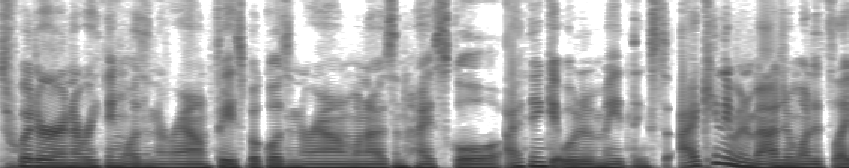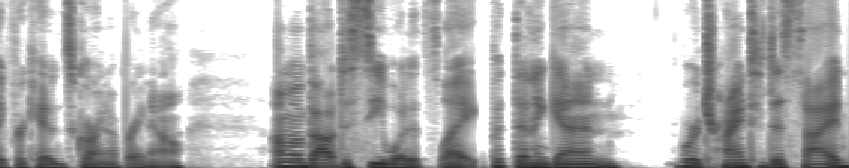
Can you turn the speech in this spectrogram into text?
Twitter and everything wasn't around. Facebook wasn't around when I was in high school. I think it would have made things. I can't even imagine what it's like for kids growing up right now. I'm about to see what it's like. But then again, we're trying to decide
